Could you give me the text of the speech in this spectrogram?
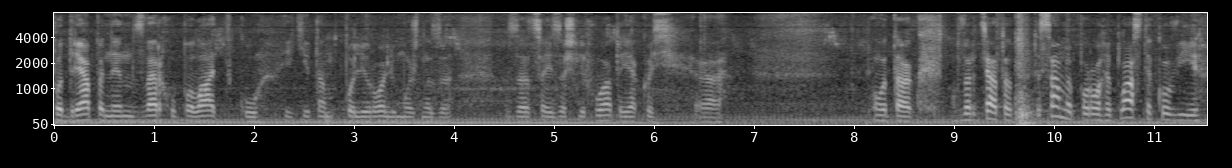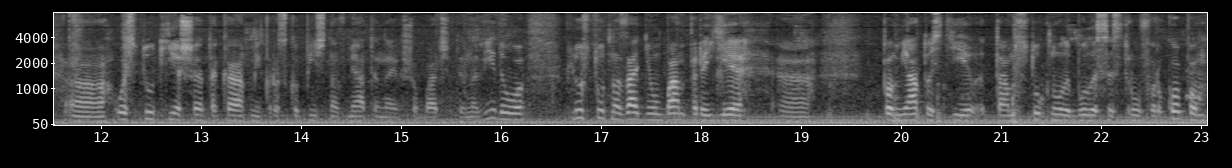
подряпини зверху по латку, які там поліролю можна за, за цей зашліфувати якось. Е, Отак. Дверцята тут те саме, пороги пластикові. Е, Ось тут є ще така мікроскопічна вм'ятина, якщо бачите на відео. Плюс тут на задньому бампері є е, пом'ятості там стукнули, були сестру форкопом.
